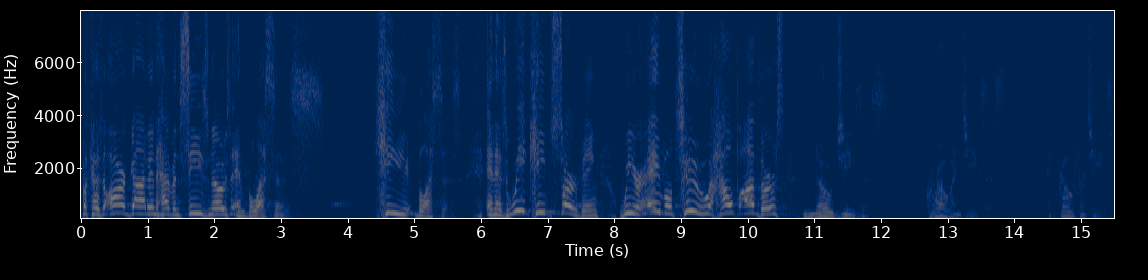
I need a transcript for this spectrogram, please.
because our God in heaven sees, knows, and blesses. He blesses. And as we keep serving, we are able to help others know Jesus, grow in Jesus, and go for Jesus.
